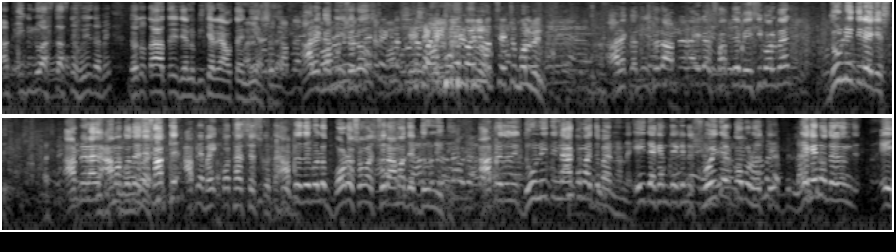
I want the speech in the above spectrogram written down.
আর এগুলো আস্তে আস্তে হয়ে যাবে যত তাড়াতাড়ি যেন বিচারের আওতায় নিয়ে আসে আরেকটা জিনিস হলো একটু বলবেন। আরেকটা জিনিস হলো আপনারা এটা সবচেয়ে বেশি বলবেন দুর্নীতির এগেস্টে আপনারা আমাকে দেশে সবচেয়ে আপনি ভাই কথা শেষ করতে। আপনাদের বলো বড় সমস্যা হলো আমাদের দুর্নীতি। আপনি যদি দুর্নীতি না কমাতে পারেন না এই দেখেন দেখেন শহীদের কবর হচ্ছে এখানেও দেখেন এই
